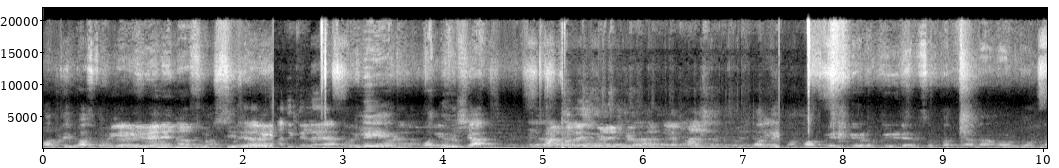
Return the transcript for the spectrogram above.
ಮಂತ್ಲಿ ಪಾಸ್. ಇಲ್ಲಿ ಒಂದು ವಿಷಯ. ನಮ್ಮ ಬೇಡಿಕೆಗಳು ಈಡೇರಿಸೋ ತನಕ ನಾನು ಲೋನ್ನ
